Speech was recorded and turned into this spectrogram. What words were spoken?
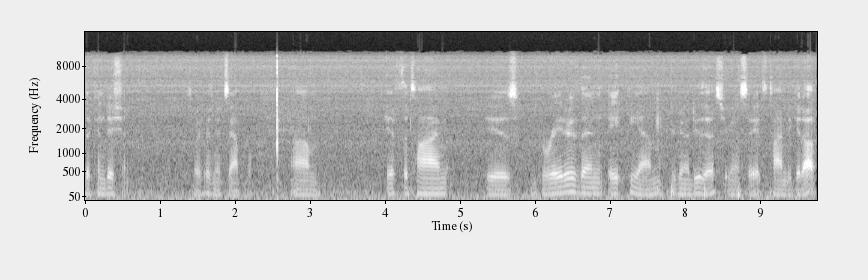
the condition. So here's an example. Um, if the time is greater than 8 p.m., you're going to do this. You're going to say it's time to get up.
